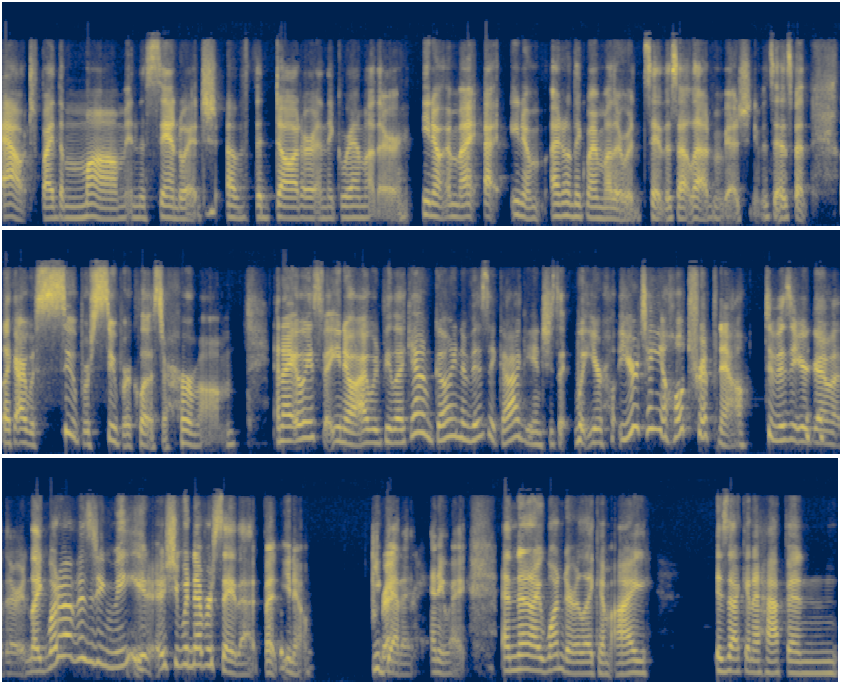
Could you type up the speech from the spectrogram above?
out by the mom in the sandwich of the daughter and the grandmother. You know, and my, I, you know, I don't think my mother would say this out loud. Maybe I shouldn't even say this, but like I was super, super close to her mom, and I always, you know, I would be like, "Yeah, I'm going to visit Gagi," and she's like, "What? You're you're taking a whole trip now to visit your grandmother?" and like, what about visiting me? She would never say that, but you know, you right. get it anyway. And then I wonder, like, am I? Is that going to happen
